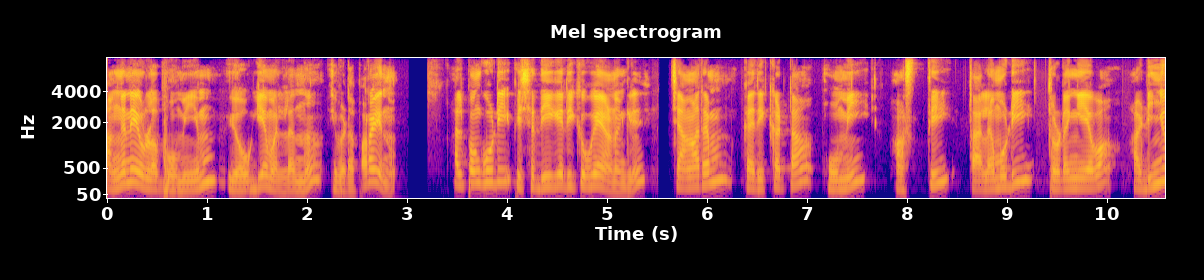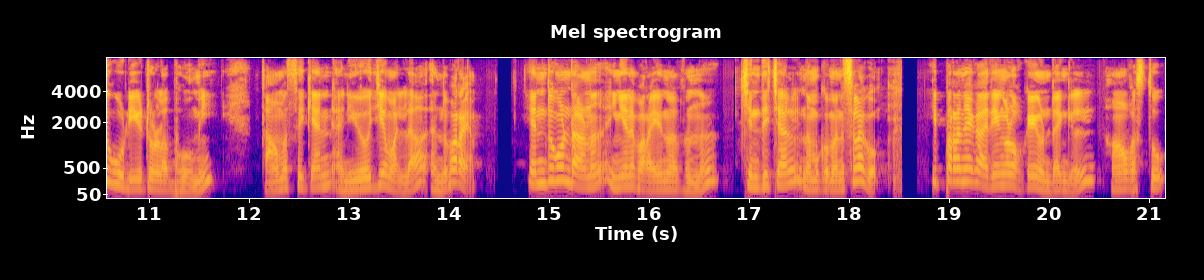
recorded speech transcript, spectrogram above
അങ്ങനെയുള്ള ഭൂമിയും യോഗ്യമല്ലെന്ന് ഇവിടെ പറയുന്നു. അല്പം കൂടി വിശദീകരിക്കുകയാണെങ്കിൽ ചാരം കരിക്കട്ട ഉമി അസ്ഥി തലമുടി തുടങ്ങിയവ അടിഞ്ഞുകൂടിയിട്ടുള്ള ഭൂമി താമസിക്കാൻ അനുയോജ്യമല്ല എന്ന് പറയാം. എന്തുകൊണ്ടാണ് ഇങ്ങനെ പറയുന്നതെന്ന് ചിന്തിച്ചാൽ നമുക്ക് മനസ്സിലാകും. ഇപ്പറഞ്ഞ കാര്യങ്ങളൊക്കെ ഉണ്ടെങ്കിൽ ആ വസ്തു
